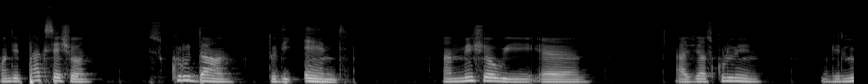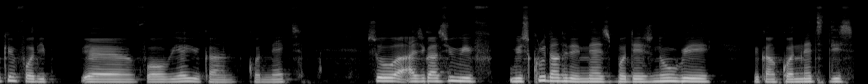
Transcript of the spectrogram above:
on the task section scroll down to the end and make sure we uh, as you are scrolling be looking for the uh, for where you can connect. So as you can see we've we scroll down to the next but there's no way we can connect this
